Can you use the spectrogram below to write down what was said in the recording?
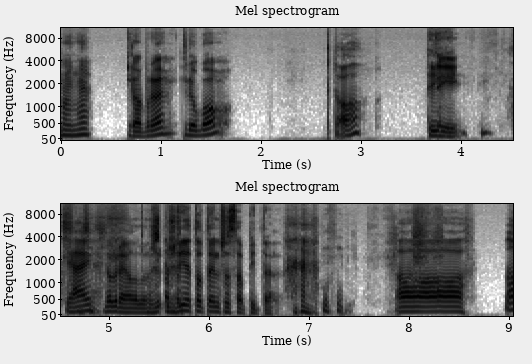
Mhm. Dobre, Ľubo? Kto? Ty. Ty. Jaj? Dobre, alebo... Vždy je to ten, čo sa pýta. uh, no,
